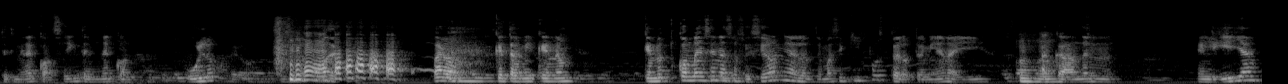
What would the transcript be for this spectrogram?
termina con y termina con Ulo, pero... bueno, que, termi- que, no, que no convencen a su afición ni a los demás equipos, pero terminan ahí acabando en, en liguilla.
